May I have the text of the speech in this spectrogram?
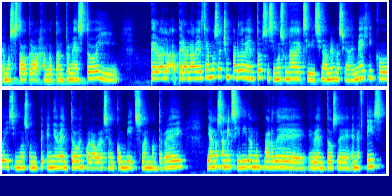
hemos estado trabajando tanto en esto y, pero a, la, pero a la vez ya hemos hecho un par de eventos, hicimos una exhibición en la Ciudad de México, hicimos un pequeño evento en colaboración con Bitso en Monterrey, ya nos han exhibido en un par de eventos de NFTs,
